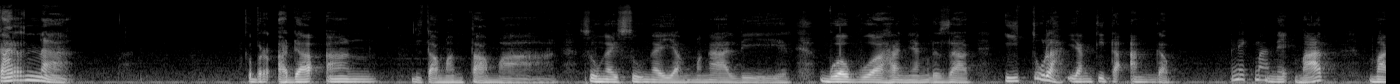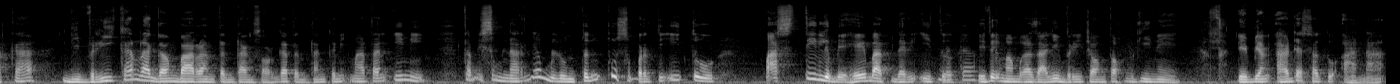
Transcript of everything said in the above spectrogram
karena keberadaan di taman-taman, sungai-sungai yang mengalir, buah-buahan yang lezat, itulah yang kita anggap nikmat. Nikmat, maka diberikanlah gambaran tentang sorga, tentang kenikmatan ini. Tapi sebenarnya belum tentu seperti itu. Pasti lebih hebat dari itu. Betul. Itu Imam Ghazali beri contoh begini. Dia bilang ada satu anak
